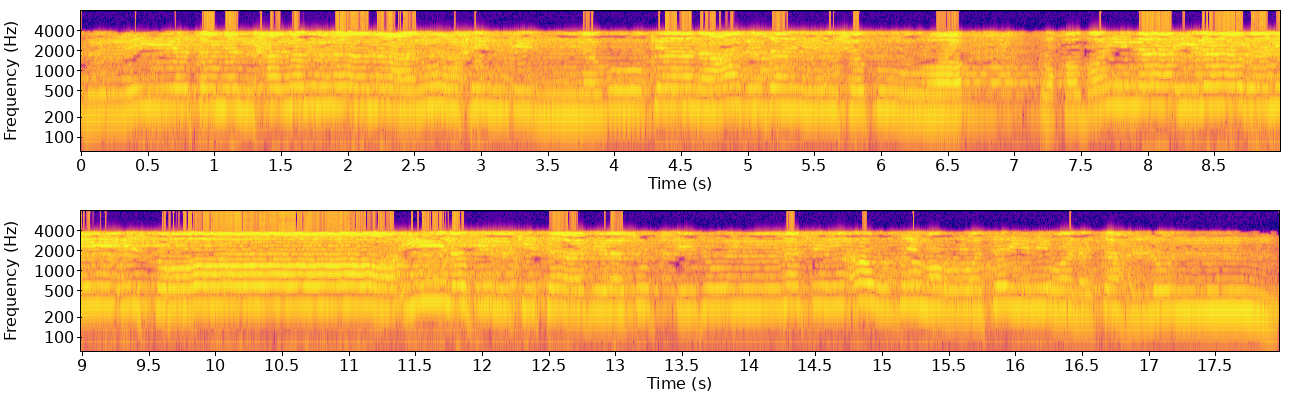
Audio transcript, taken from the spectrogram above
ذرية من حملنا مع نوح إنه كان عبدا شكورا. وقضينا إلى بني إسرائيل في الكتاب لتفسدن في الأرض مرتين ولتعلن,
